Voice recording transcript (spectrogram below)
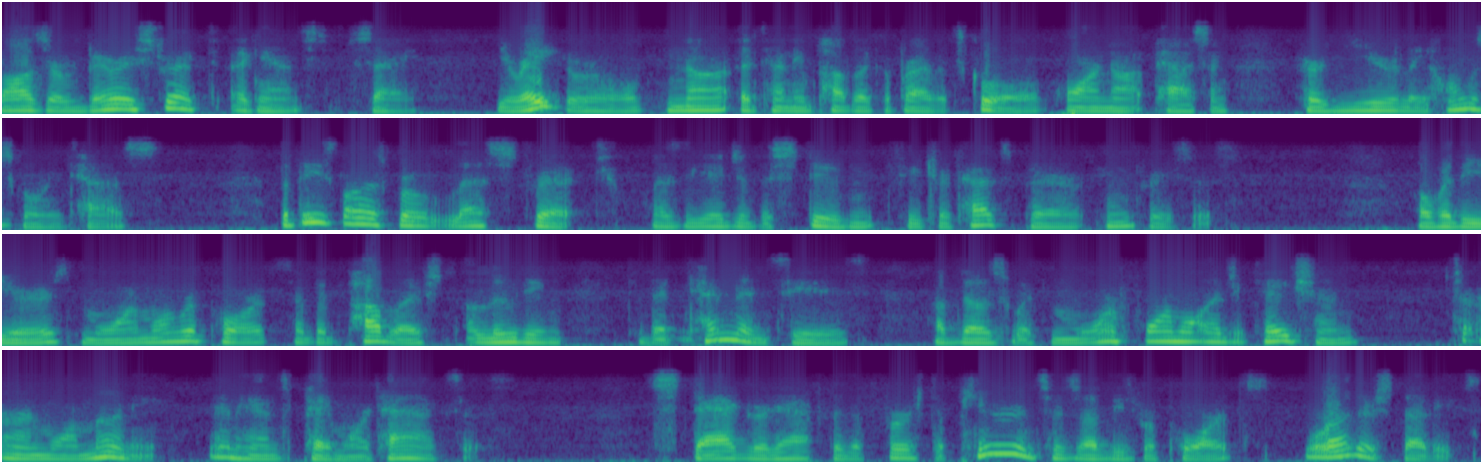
Laws are very strict against, say, your eight-year-old not attending public or private school or not passing her yearly homeschooling tests, but these laws grow less strict as the age of the student, future taxpayer, increases. Over the years, more and more reports have been published alluding to the tendencies of those with more formal education to earn more money and hence pay more taxes. Staggered after the first appearances of these reports were other studies,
